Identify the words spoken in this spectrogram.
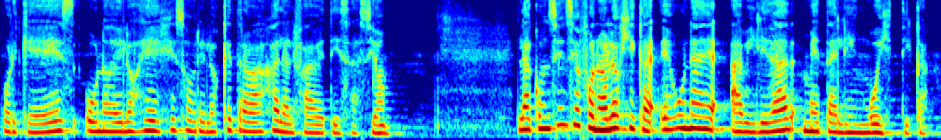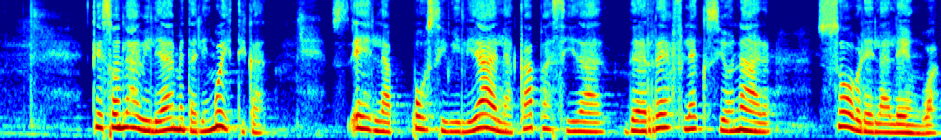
porque es uno de los ejes sobre los que trabaja la alfabetización. La conciencia fonológica es una habilidad metalingüística. ¿Qué son las habilidades metalingüísticas? Es la posibilidad, la capacidad de reflexionar sobre la lengua,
